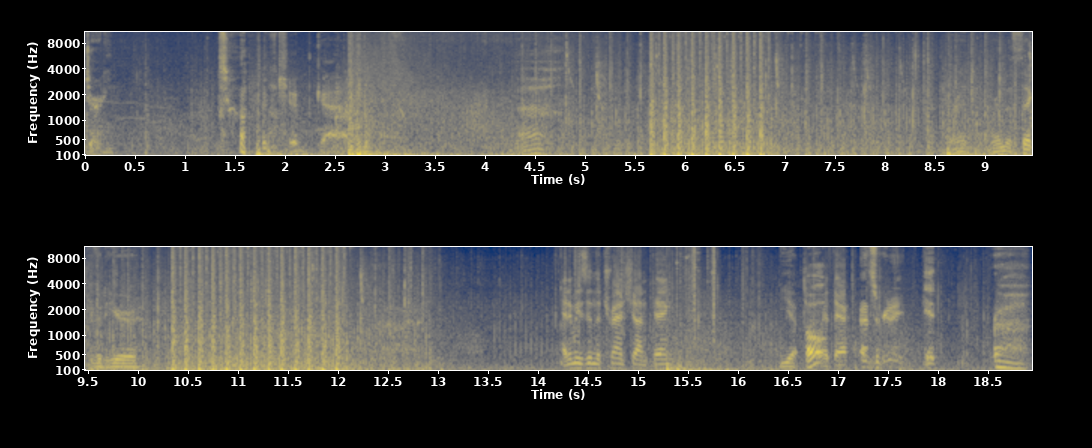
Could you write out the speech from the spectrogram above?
dirty. Good God. Ah. We're we're in the thick of it here. Enemies in the trench on ping. Yeah. Oh, Right there. that's a grenade. It. Ugh.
